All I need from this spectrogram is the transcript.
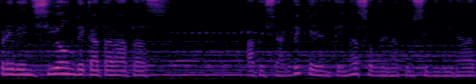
Prevención de cataratas. A pesar de que el tema sobre la posibilidad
